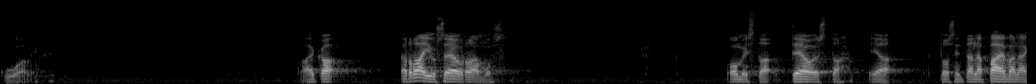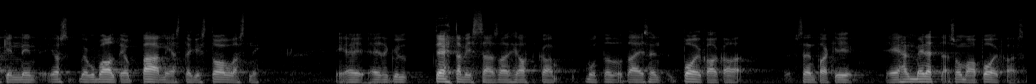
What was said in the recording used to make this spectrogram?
kuoli. Aika raju seuraamus omista teoista. Ja tosin tänä päivänäkin, niin jos joku valtion päämies tekisi tollasta, niin, niin ei, ei se kyllä tehtävissään saisi jatkaa, mutta tota, ei sen poikaakaan sen takia, ei hän menettäisi omaa poikaansa.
